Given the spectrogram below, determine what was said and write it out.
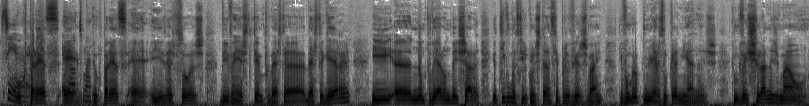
Sim, o que é, parece é, é o que parece é e as pessoas vivem este tempo desta desta guerra e uh, não puderam deixar. Eu tive uma circunstância para veres bem, tive um grupo de mulheres ucranianas que me veio chorar nas mãos.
